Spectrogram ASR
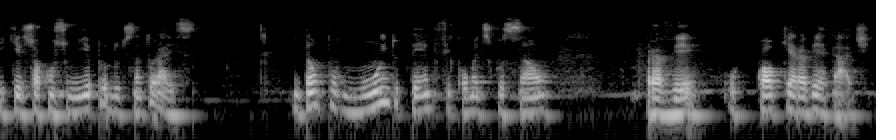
e que ele só consumia produtos naturais. Então, por muito tempo ficou uma discussão para ver qual que era a verdade.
